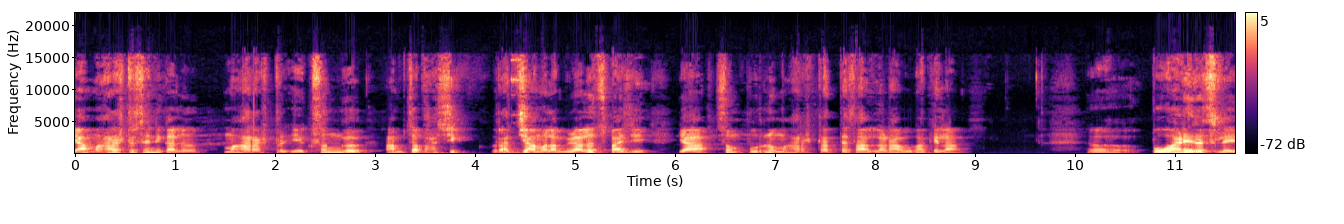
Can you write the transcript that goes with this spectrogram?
या महाराष्ट्र सैनिकानं महाराष्ट्र एक संघ आमचं भाषिक राज्य आम्हाला मिळालंच पाहिजे या संपूर्ण महाराष्ट्रात त्याचा लढा उभा केला. पोवाडे रचले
